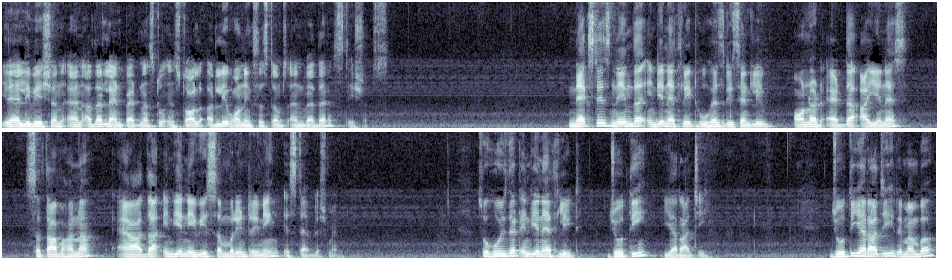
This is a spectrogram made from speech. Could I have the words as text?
elevation and other land patterns to install early warning systems and weather stations. Next is name the Indian athlete who has recently honored at the INS Satavahana, uh, the Indian Navy submarine training establishment. So who is that Indian athlete? Jyoti Yarraji. Jyoti Yarraji, remember,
